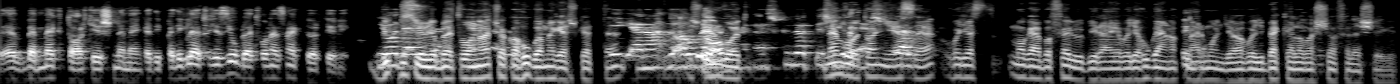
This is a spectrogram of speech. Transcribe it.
ebben megtartja és nem engedi. Pedig lehet, hogy ez jobb lett volna, ez megtörténik. Jó, de Biztos, hogy jobb lett volna, csak a huga megeskedte. Igen, a, a És húga nem volt- és Nem volt annyi esze, hogy ezt magába felülbírálja, vagy a hugának Igen. már mondja, hogy be kell avassa a feleségét.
